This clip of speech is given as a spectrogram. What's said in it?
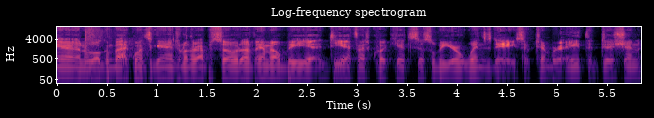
And welcome back once again to another episode of MLB DFS Quick Hits. This will be your Wednesday, September 8th edition.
